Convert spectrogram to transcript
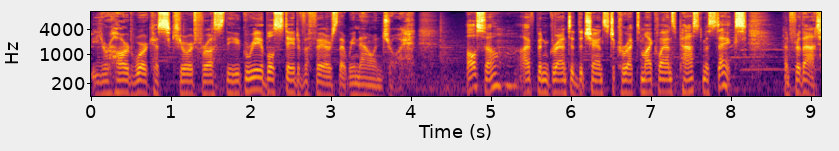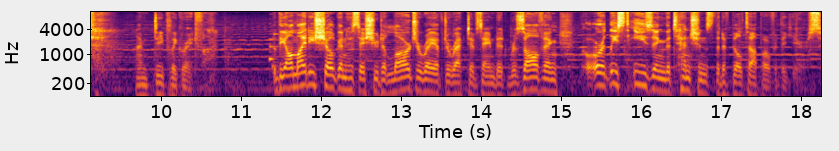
Your hard work has secured for us the agreeable state of affairs that we now enjoy. Also, I've been granted the chance to correct my clan's past mistakes, and for that, I'm deeply grateful. The Almighty Shogun has issued a large array of directives aimed at resolving, or at least easing, the tensions that have built up over the years.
